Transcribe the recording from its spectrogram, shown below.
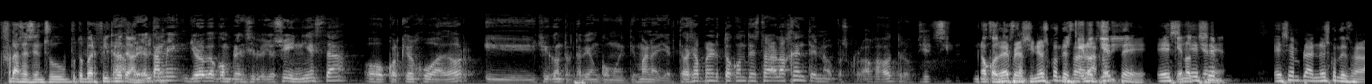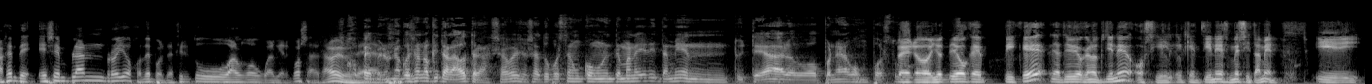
frases en su puto perfil, No, no te van pero a yo también, yo lo veo comprensible. Yo soy Iniesta o cualquier jugador y sí contrataría un community manager. ¿Te vas a poner tú a contestar a la gente? No, pues que lo haga otro. Sí, sí, no Joder, pero si no es ¿Y contestar a la tiene? gente, ¿Y es, qué no tiene? Es en plan, no es contestar a la gente, es en plan rollo, joder, pues decir tú algo, cualquier cosa, ¿sabes? O Joder, sea, pero una cosa no quita la otra, ¿sabes? O sea, tú puedes tener un community manager y también tuitear o poner algún post. Pero yo te digo que Piqué, ya te digo que no tiene, o si el, el que tiene es Messi también. Y,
